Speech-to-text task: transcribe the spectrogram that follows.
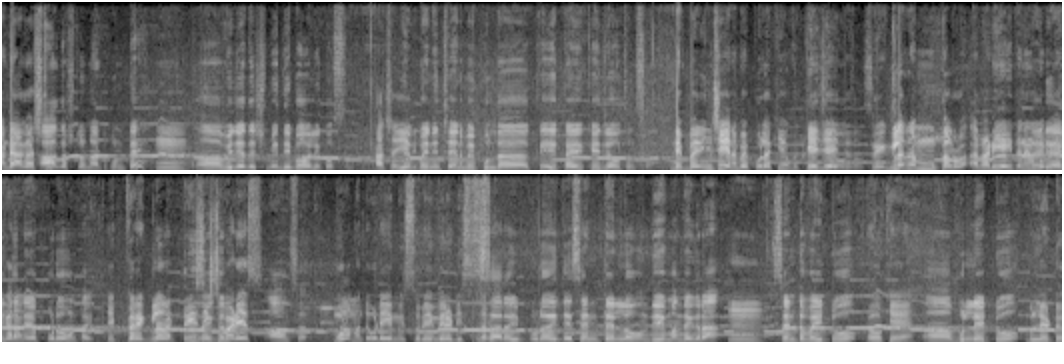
అంటే ఆగస్ట్. ఆగస్ట్లో నాటుకుంటే విజయదశమి దీపావళికి వస్తుంది. అచ్చా డెబ్బై నుంచి ఎనభై పూల దాకి కే- కేజీ అవుతుంది సార్. డెబ్బై నుంచి ఎనభై పూలకి ఒక కేజీ అవుతుంది రెగ్యులర్ ముక్కలు రెడీ అయితేనే ఉంటాయి ఎప్పుడూ ఉంటాయి. ఎక్కువ regular three sixty five days అవును సార్. మూడు మంత్ కూడా ఏమి ఇస్తారు ఏం వెరైటీస్ ఇస్తారు సార్? ఇప్పుడు అయితే సెంటెల్లో ఉంది మన దగ్గర. Cent white okay. Bullet bullet.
